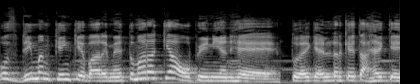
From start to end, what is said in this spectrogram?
उस डीमन किंग के बारे में तुम्हारा क्या ओपिनियन है। तो एक एल्डर कहता है कि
